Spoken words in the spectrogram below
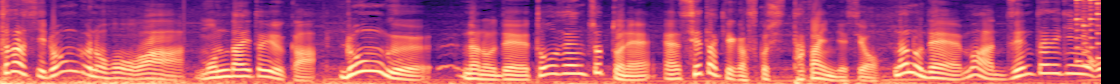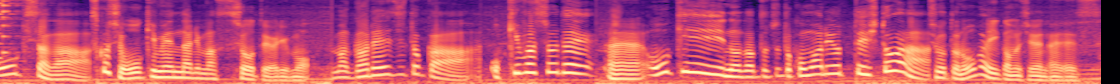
ただし、ロングの方は問題というか、ロングなので、当然ちょっとね、背丈が少し高いんですよ。なので、まあ、全体的に大きさが少し大きめになります、ショートよりも。まあ、ガレージとか、置き場所で、えー大きいのだとちょっと困るよっていう人は、ショートの方がいいかもしれないです。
